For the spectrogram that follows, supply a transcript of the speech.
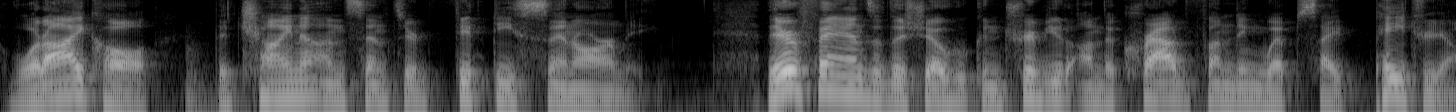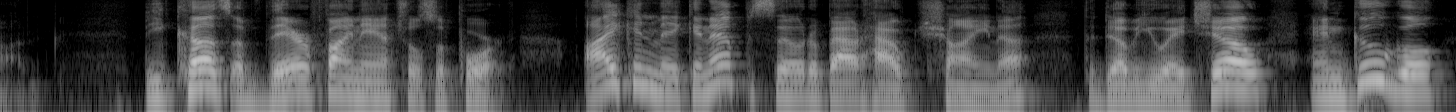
of what I call the China Uncensored 50 Cent Army. They're fans of the show who contribute on the crowdfunding website Patreon. Because of their financial support, I can make an episode about how China, the WHO, and Google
